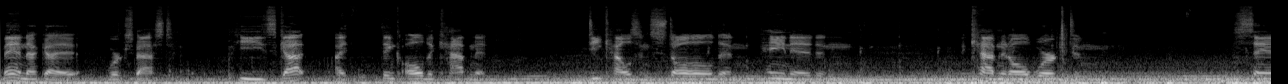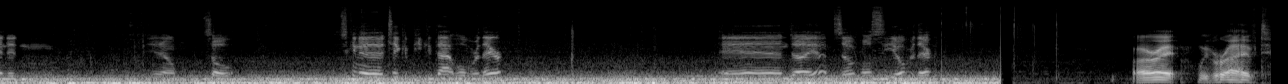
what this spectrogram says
man, that guy works fast. He's got, I think, all the cabinet decals installed and painted, and the cabinet all worked and sanded, and you know. So, just gonna take a peek at that while we're there. And uh, yeah, so we'll see you over there. All right, we've arrived.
